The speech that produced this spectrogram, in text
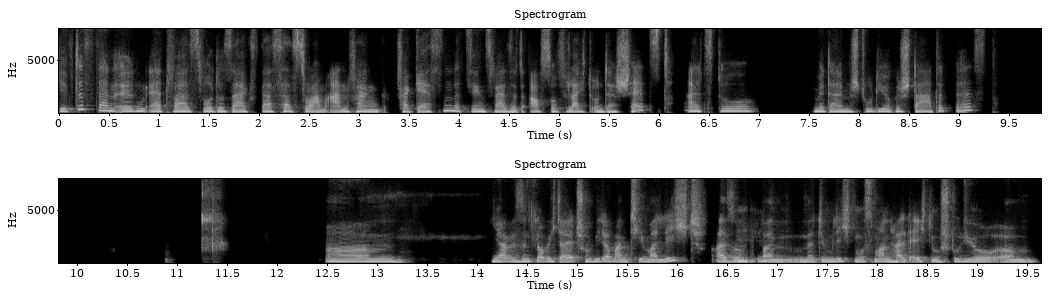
Gibt es dann irgendetwas, wo du sagst, das hast du am Anfang vergessen, beziehungsweise auch so vielleicht unterschätzt, als du mit deinem Studio gestartet bist? Ähm, ja, wir sind, glaube ich, da jetzt schon wieder beim Thema Licht. Also mhm. beim, mit dem Licht muss man halt echt im Studio ähm,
